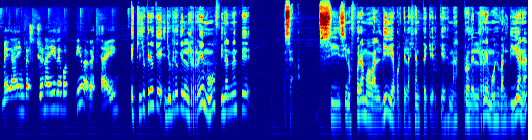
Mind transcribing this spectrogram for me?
mega inversión ahí deportiva, ¿cachai? Es que yo creo que, yo creo que el remo finalmente, o sea, si, si nos fuéramos a Valdivia, porque la gente que, que es más pro del remo es valdiviana,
